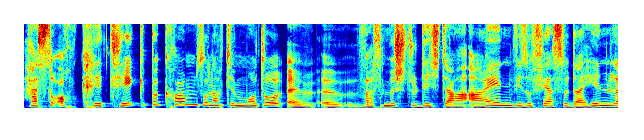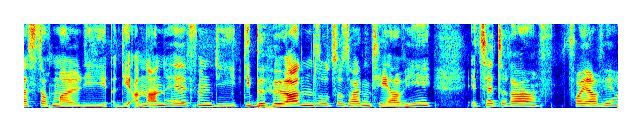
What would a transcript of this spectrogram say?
Hast du auch Kritik bekommen, so nach dem Motto, äh, äh, was mischst du dich da ein? Wieso fährst du da hin? Lass doch mal die, die anderen helfen, die, die Behörden sozusagen, THW etc., Feuerwehr?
